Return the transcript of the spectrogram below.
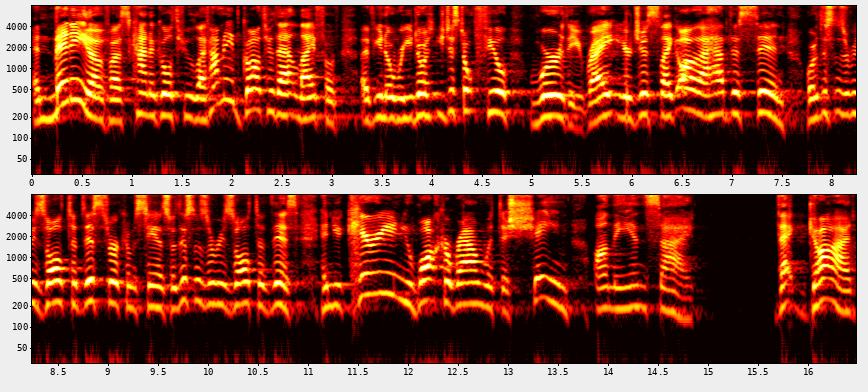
And many of us kind of go through life. How many have gone through that life of, of you know, where you, don't, you just don't feel worthy, right? You're just like, oh, I have this sin, or this is a result of this circumstance, or this is a result of this. And you carry and you walk around with the shame on the inside that God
